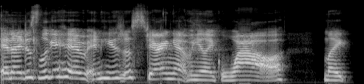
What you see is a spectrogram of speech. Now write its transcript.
And I just look at him and he's just staring at me like, wow, like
